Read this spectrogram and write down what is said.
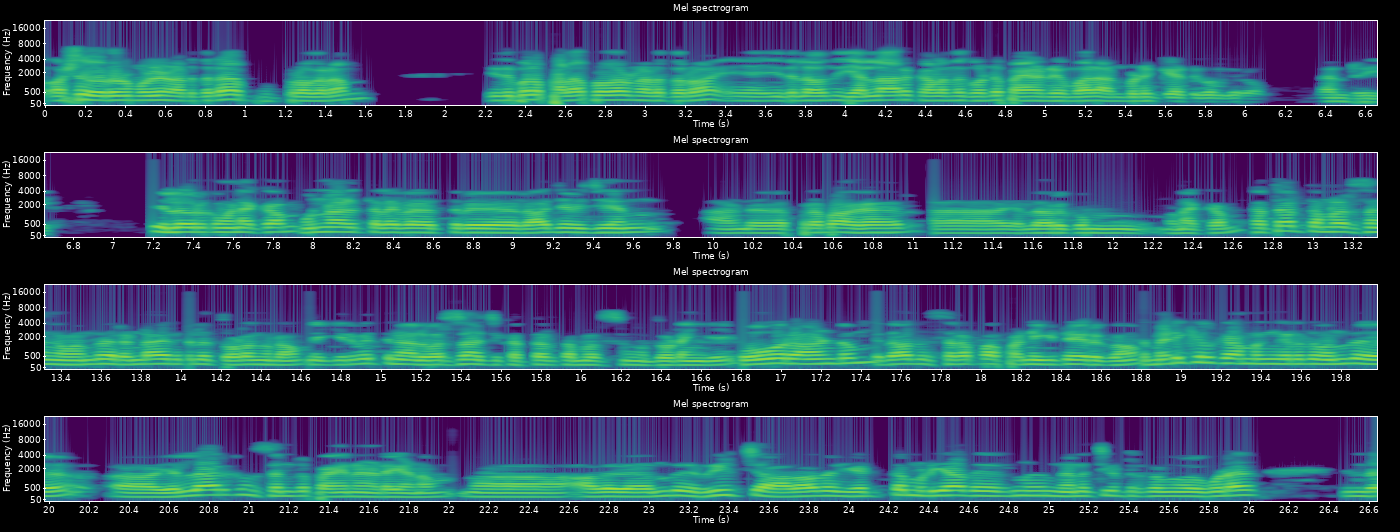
வருஷம் ஒரு ஒரு முறையும் நடத்துகிற ப்ரோக்ராம் இது போல் பல ப்ரோக்ராம் நடத்துகிறோம் இதில் வந்து எல்லாரும் கலந்து கொண்டு பயனடையுமாறு அன்புடன் கேட்டுக்கொள்கிறோம். நன்றி. எல்லோருக்கும் வணக்கம். முன்னாள் தலைவர் திரு ராஜவிஜயன் அண்ட் பிரபாகர் எல்லாருக்கும் வணக்கம். கத்தார் தமிழர் சங்கம் வந்து ரெண்டாயிரத்துல தொடங்கினோம். இன்னைக்கு இருபத்தி நாலு வருஷம் ஆச்சு கத்தார் தமிழர் சங்கம் தொடங்கி. ஒவ்வொரு ஆண்டும் ஏதாவது சிறப்பாக பண்ணிக்கிட்டே இருக்கும். மெடிக்கல் கேம்புங்கிறது வந்து எல்லாருக்கும் சென்று பயனடையணும் அது வந்து ரீச் அதாவது எட்ட முடியாதுன்னு நினச்சிக்கிட்டு இருக்கவங்க கூட இந்த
